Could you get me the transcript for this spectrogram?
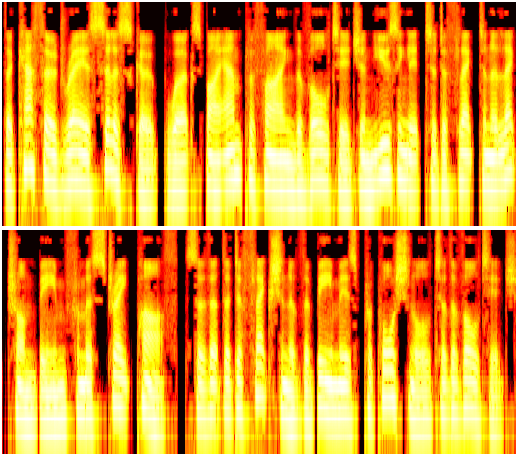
The cathode ray oscilloscope works by amplifying the voltage and using it to deflect an electron beam from a straight path, so that the deflection of the beam is proportional to the voltage.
